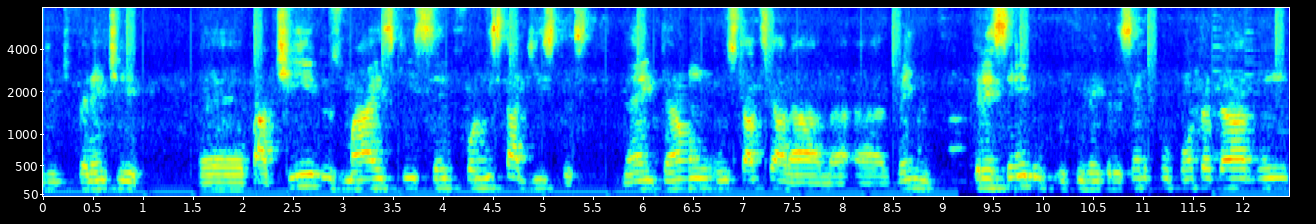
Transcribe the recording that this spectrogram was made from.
de diferente é, partidos, mas que sempre foram estadistas. Né? Então, o Estado do Ceará vem crescendo, o que vem crescendo por conta da, de um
